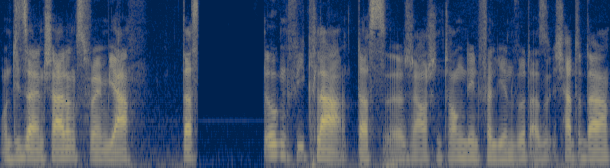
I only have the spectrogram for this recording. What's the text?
Und dieser Entscheidungsframe, ja, irgendwie klar, dass äh, Zhao Shintong den verlieren wird. Also ich hatte da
